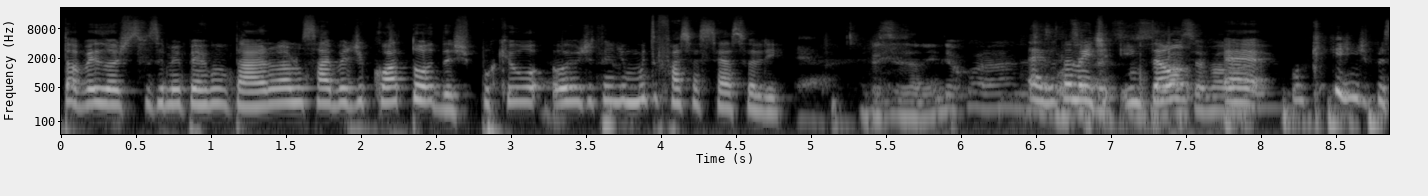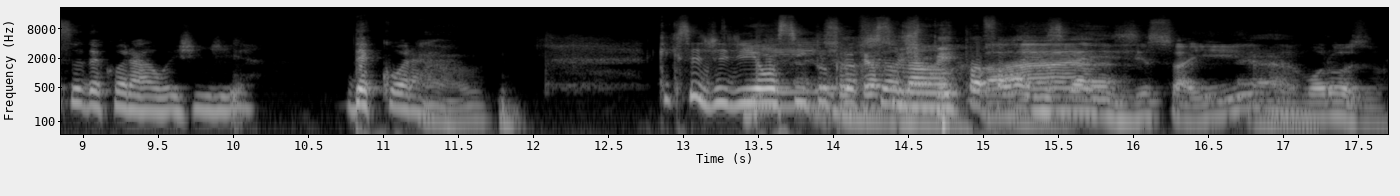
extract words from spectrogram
Talvez hoje, se você me perguntar, eu não saiba de qual todas, porque eu- hoje eu tenho de muito fácil acesso ali. Não precisa nem decorar, né? É, exatamente. Então, lá é, o que que a gente precisa decorar hoje em dia? Decorar. Ah, O que, que vocês diriam assim Isso, eu tenho profissional? suspeito pra falar isso, cara. Mas isso aí, É. amoroso.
